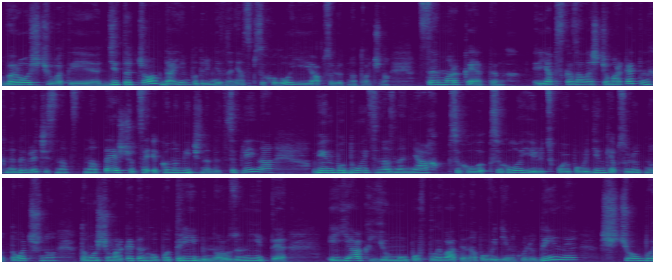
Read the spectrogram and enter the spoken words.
вирощувати діточок, да, їм потрібні знання з психології абсолютно точно. Це маркетинг. Я б сказала, що маркетинг, не дивлячись на, на те, що це економічна дисципліна, він будується на знаннях психоло- психології людської поведінки абсолютно точно, тому що маркетингу потрібно розуміти, як йому повпливати на поведінку людини, щоб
